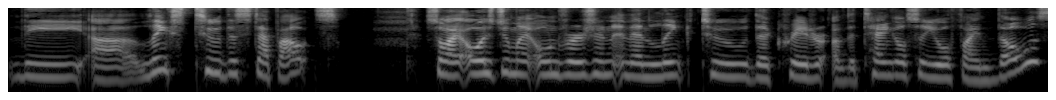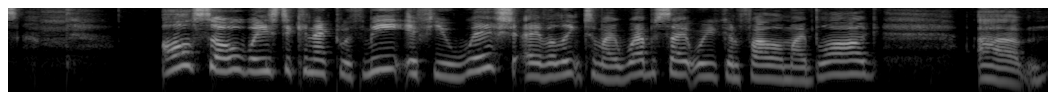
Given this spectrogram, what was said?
the uh, links to the step outs. So I always do my own version and then link to the creator of the Tangle, so you will find those. Also, ways to connect with me if you wish. I have a link to my website where you can follow my blog. Um,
